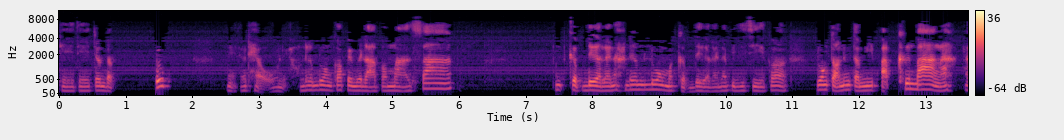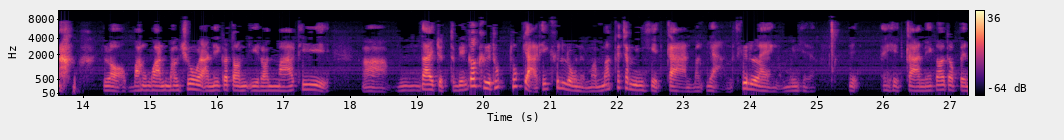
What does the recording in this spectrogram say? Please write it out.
เทเทจนแบบปุ๊บ เนี่ยแถวเนี่ยเริ่มร่วงก็เป็นเวลาประมาณสักเกือบเดือนเลยนะ เริ่มร่วงมาเกือบเดือนแล้วนะ BTC ก็ร่วงต่อเนื่องแต่มีปรับขึ้นบ้างนะ หลอกบางวันบางช่วงอันนี้ก็ตอนอีรอนมาร์ที่ได้จุดทะเบียนก็คือทุกทุกอย่างที่ขึ้นลงเนี่ยมันมักก็จะมีเหตุการณ์บางอย่างขึ้นแรงมีเหตุเหตุการณ์นี้ก็จะเป็น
